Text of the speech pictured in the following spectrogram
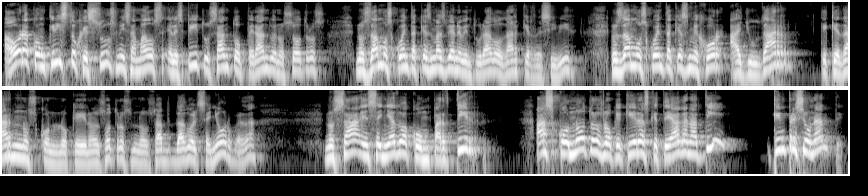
Ahora con Cristo Jesús, mis amados, el Espíritu Santo operando en nosotros, nos damos cuenta que es más bienaventurado dar que recibir. Nos damos cuenta que es mejor ayudar que quedarnos con lo que nosotros nos ha dado el Señor, ¿verdad? Nos ha enseñado a compartir. Haz con otros lo que quieras que te hagan a ti. Qué impresionante.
